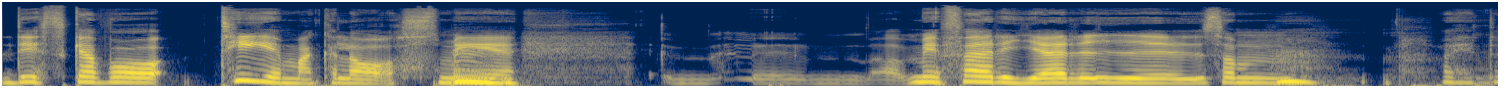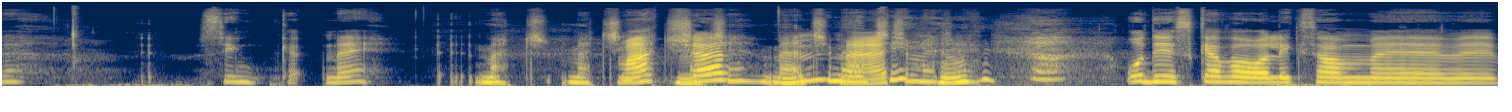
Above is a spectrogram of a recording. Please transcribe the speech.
det ska vara temakalas med, Mm. med färger i, som, Mm. vad heter det? Synka, nej. Match, matchy, Matchar. matchy, matchy, Mm, matchy. Och det ska vara liksom eh,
